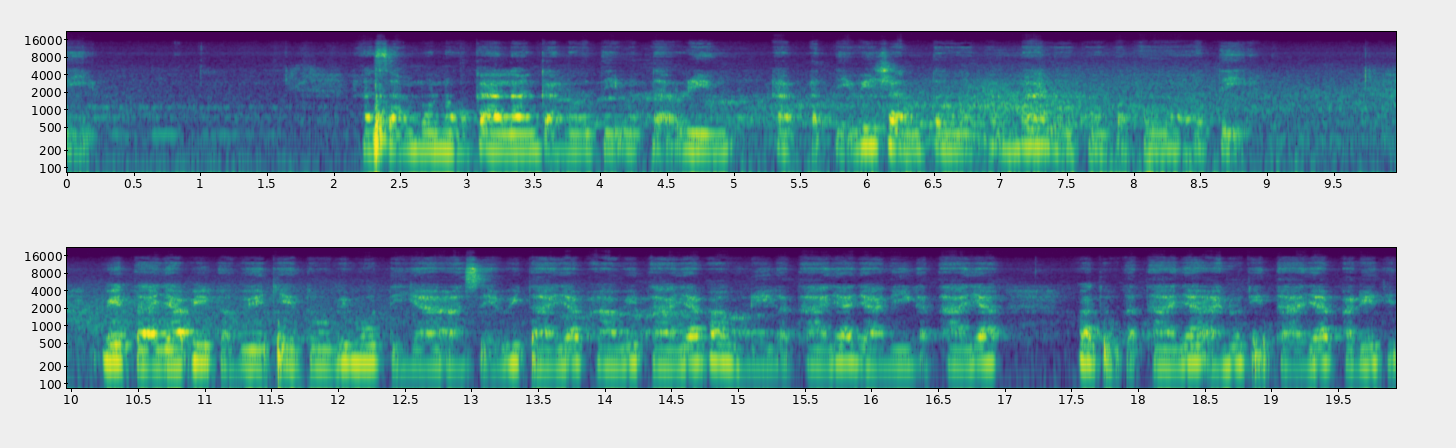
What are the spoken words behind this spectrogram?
ติอสัมมุโนกาลังกาโลติอุตตริงอัปปติวิชันโตภุมมาโลกูปโพโหติ เมตตายาภิกขเวเจโตวิมุตติยาอาเสวิตายาภาวิตายาภาหุรีกตายายานีกตายาวัตถุกตายะอนุติตายะปริจิ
